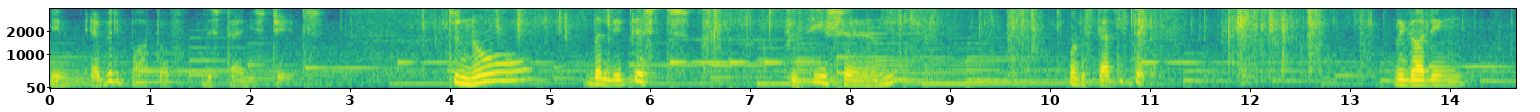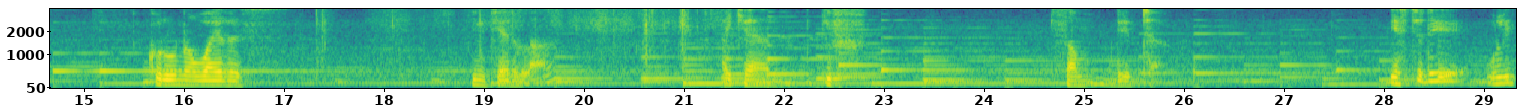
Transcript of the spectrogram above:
in every part of this tiny state. To know the latest precision or the statistics regarding coronavirus in Kerala, I can give some data. Yesterday, only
